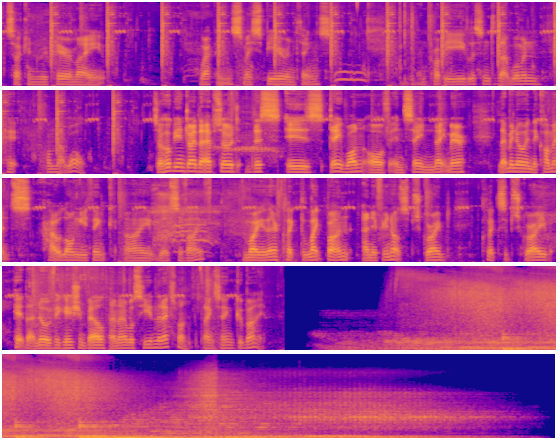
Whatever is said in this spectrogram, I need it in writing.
so I can repair my weapons, my spear and things. And probably listen to that woman hit on that wall. So I hope you enjoyed that episode. This is day one of Insane Nightmare. Let me know in the comments how long you think I will survive. And while you're there, click the like button. And if you're not subscribed, click subscribe, hit that notification bell, and I will see you in the next one. Thanks and goodbye.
